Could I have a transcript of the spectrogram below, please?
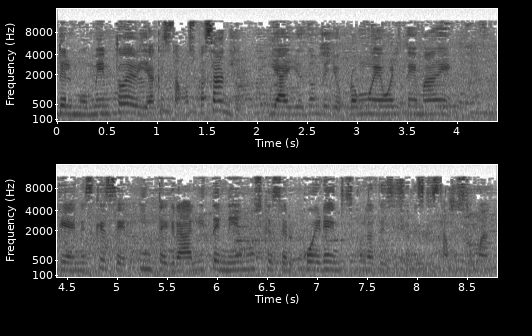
del momento de vida que estamos pasando. Y ahí es donde yo promuevo el tema de tienes que ser integral y tenemos que ser coherentes con las decisiones que estamos tomando.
